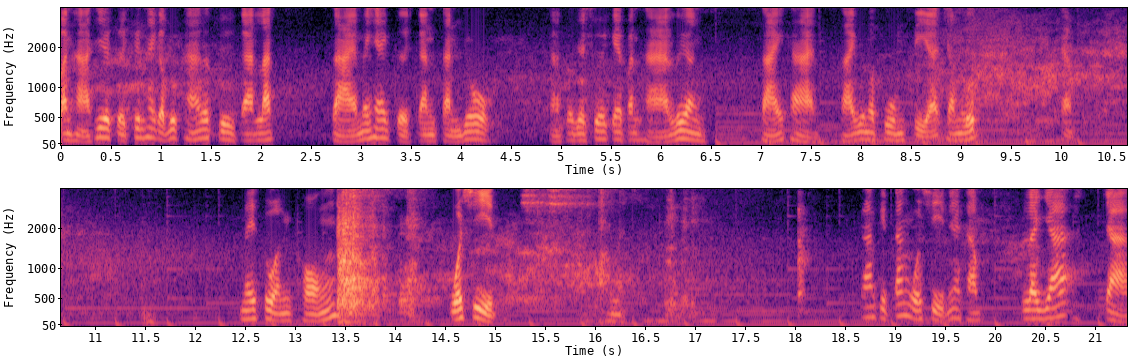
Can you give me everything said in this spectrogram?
ปัญหาที่จะเกิดขึ้นให้กับลูกค้าก็คือการรัดสายไม่ให้เกิดการสั่นโยกครับก็จะช่วยแก้ปัญหาเรื่องสายขาดสายอุณหภูมิเสียชำรุดครับในส่วนของหัวฉีด การติดตั้งหัวฉีดเนี่ยครับระยะจาก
